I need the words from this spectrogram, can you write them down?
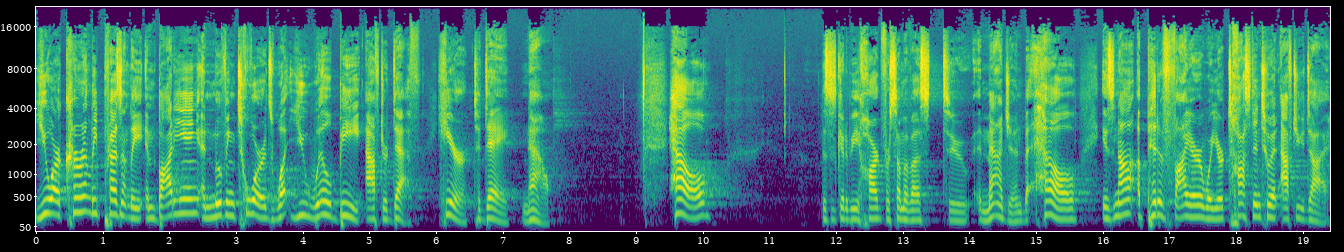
you are currently, presently embodying and moving towards what you will be after death, here, today, now. Hell, this is going to be hard for some of us to imagine, but hell is not a pit of fire where you're tossed into it after you die.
